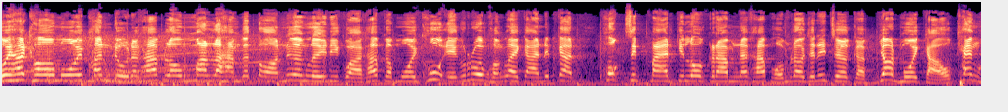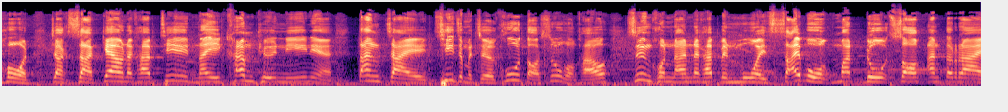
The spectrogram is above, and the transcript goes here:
วยฮัดคอร์มวยพันดุนะครับ เรามันระหำกันต่อเนื่องเลยดีกว่าครับ กับมวยคู่เอกร่วมของรายการในพิกัด 68 กิโลกรัมนะครับ ผมเราจะได้เจอกับยอดมวยเก่าแข้งโหด จากสากแก้วนะครับ ที่ในค่ำคืนนี้เนี่ย ตั้งใจที่จะมาเจอคู่ต่อสู้ของเขา ซึ่งคนนั้นนะครับเป็นมวยสายบวกหมัดดุศอกอันตราย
